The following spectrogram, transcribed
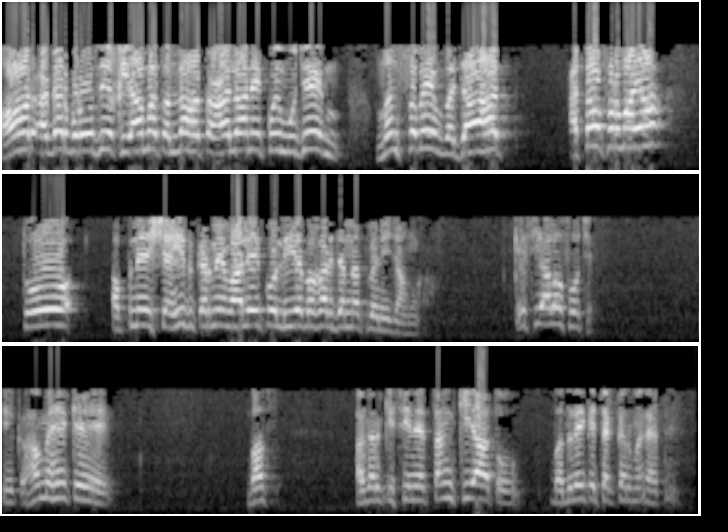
اور اگر بروز قیامت اللہ تعالی نے کوئی مجھے منصب وجاہت عطا فرمایا، تو اپنے شہید کرنے والے کو لیے بغیر جنت میں نہیں جاؤں گا۔ کیسی اعلی سوچ ہے؟ ایک ہم ہے کہ بس اگر کسی نے تنگ کیا تو بدلے کے چکر میں رہتے ہیں۔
